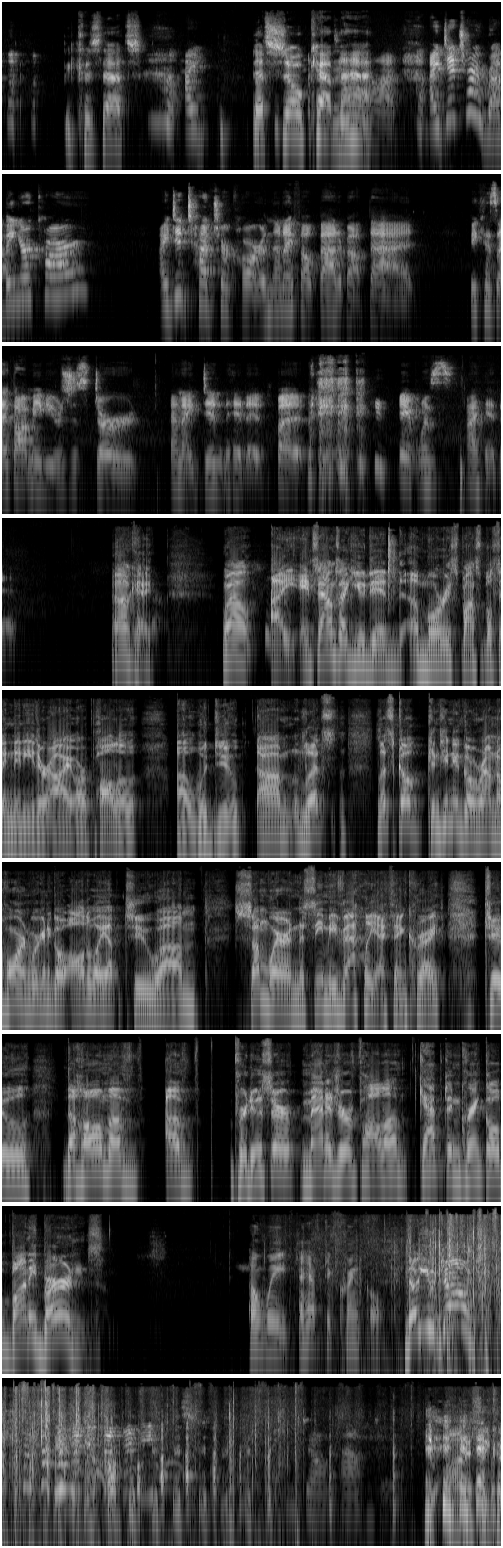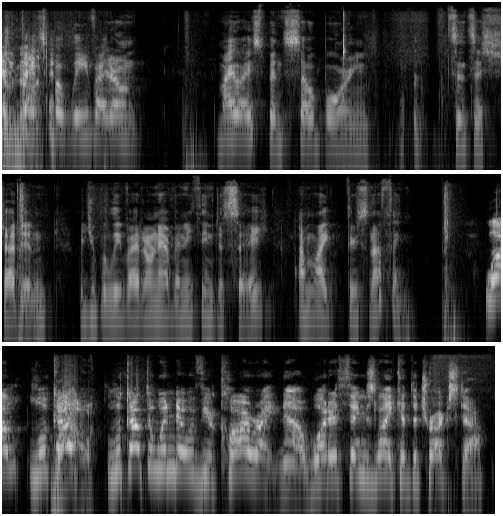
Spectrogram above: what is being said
Because that's I that's so cat in the hat. not. I did try rubbing your car. I did touch her car, and then I felt bad about that because I thought maybe it was just dirt, and I didn't hit it, but it was. I hit it. Okay. Well, I, it sounds like you did a more responsible thing than either I or Paula uh, would do. Um, let's let's go continue to go around the horn. We're going to go all the way up to um, somewhere in the Simi Valley, I think, right? To the home of of producer, manager of Paula, Captain Crinkle, Bonnie Burns. Oh wait, I have to crinkle. No, you don't. There you go. you don't have to. You honestly could have you guys not. believe I don't? My life's been so boring since this shut-in. Would you believe I don't have anything to say? I'm like, there's nothing. Well, look Wow. out look out the window of your car right now. What are things like at the truck stop?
